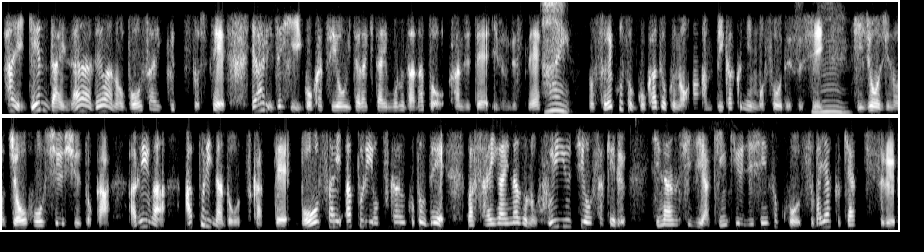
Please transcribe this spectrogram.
はい、現代ならではの防災グッズとして、やはりぜひご活用いただきたいものだなと感じているんですね。はい。それこそご家族の安否確認もそうですし、うん、非常時の情報収集とか、あるいはアプリなどを使って防災アプリを使うことで、まあ、災害などの不意打ちを避ける、避難指示や緊急地震速報を素早くキャッチする、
